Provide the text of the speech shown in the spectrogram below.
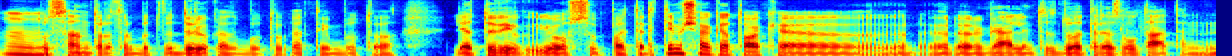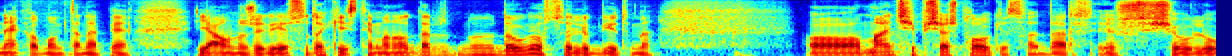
Mm. Pusantro turbūt viduriukas būtų, kad tai būtų lietuviai jau su patirtim šiokia tokia ir, ir, ir galintis duoti rezultatą. Nekalbam ten apie jaunus žaidėjus su tokiais, tai manau dar nu, daugiau suliubdytume. O man šiaip šešplaukis va, dar iš Šiaulių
